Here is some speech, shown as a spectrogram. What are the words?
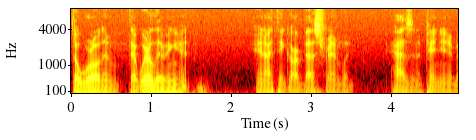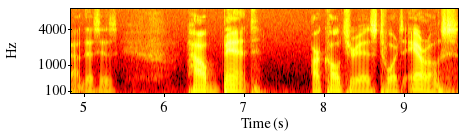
the world in, that we're living in, and I think our best friend would has an opinion about this is how bent our culture is towards eros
